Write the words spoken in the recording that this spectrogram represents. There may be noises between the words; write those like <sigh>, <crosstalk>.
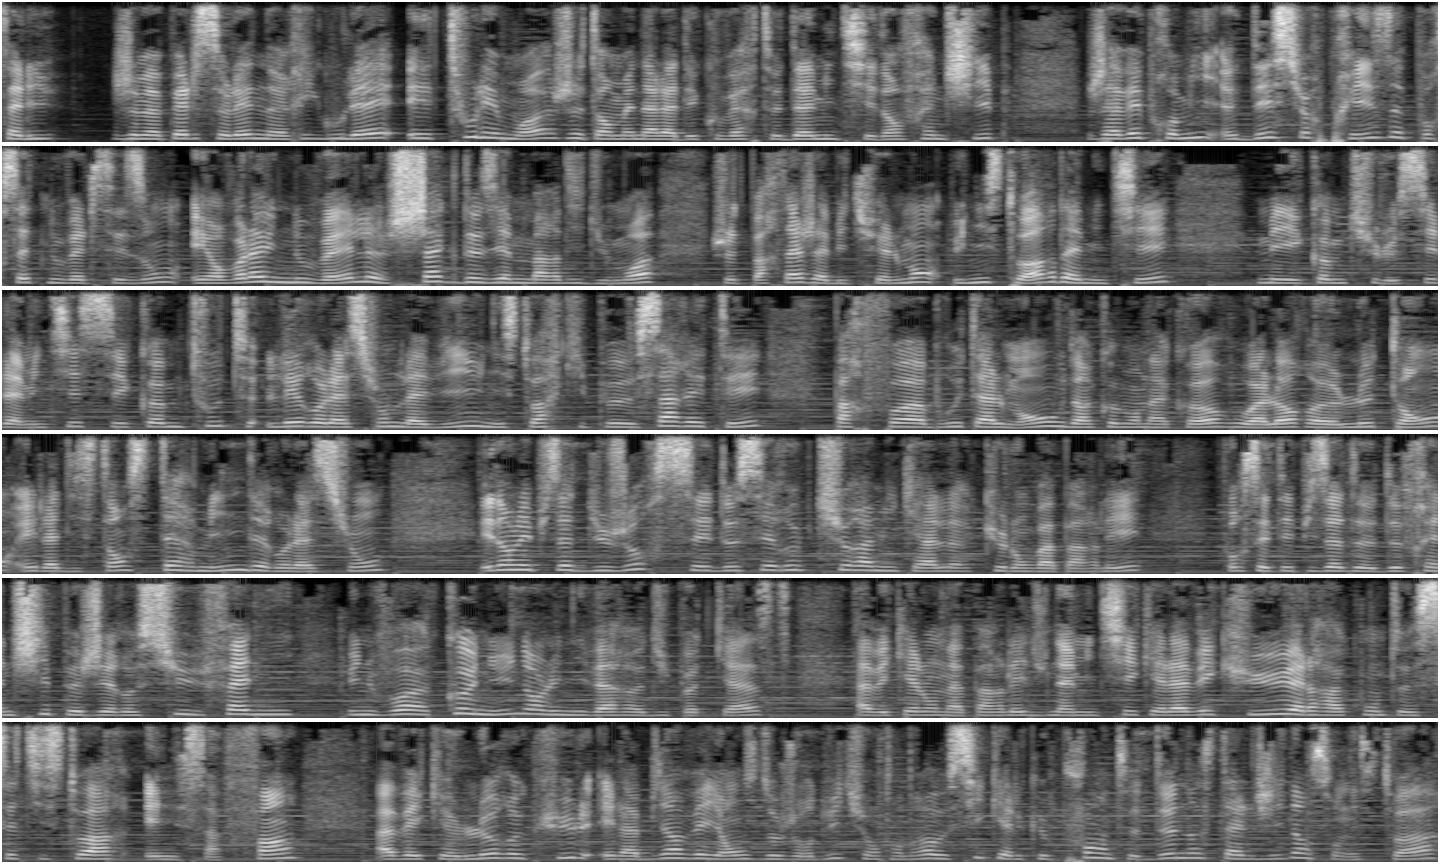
Salut, je m'appelle Solène Rigoulet et tous les mois, je t'emmène à la découverte d'amitié dans Friendship. J'avais promis des surprises pour cette nouvelle saison et en voilà une nouvelle. Chaque deuxième mardi du mois, je te partage habituellement une histoire d'amitié. Mais comme tu le sais, l'amitié c'est comme toutes les relations de la vie, une histoire qui peut s'arrêter, parfois brutalement ou d'un commun accord, ou alors euh, le temps et la distance terminent des relations. Et dans l'épisode du jour, c'est de ces ruptures amicales que l'on va parler. Pour cet épisode de Friendship, j'ai reçu Fanny, une voix connue dans l'univers du podcast. Avec elle, on a parlé d'une amitié qu'elle a vécue. Elle raconte cette histoire et sa fin. Avec le recul et la bienveillance d'aujourd'hui, tu entendras aussi quelques pointes de nostalgie dans son histoire.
